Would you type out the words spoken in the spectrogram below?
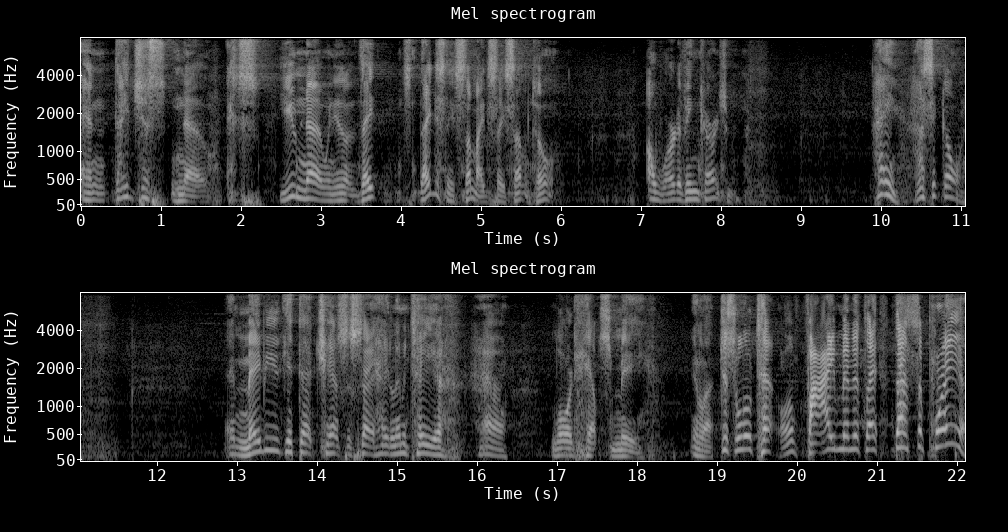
And they just know. It's, you know when you they they just need somebody to say something to them. A word of encouragement. Hey, how's it going? And maybe you get that chance to say, hey, let me tell you how Lord helps me in life. Just a little te- oh, five minute thing. That's the plan.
